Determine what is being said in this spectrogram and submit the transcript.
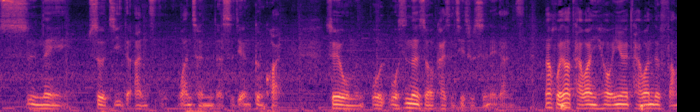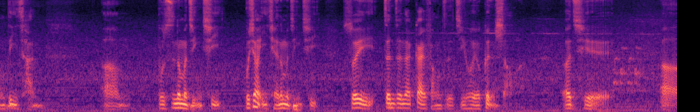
室内设计的案子完成的时间更快，所以我们我我是那时候开始接触室内的案子。那回到台湾以后，因为台湾的房地产，嗯，不是那么景气，不像以前那么景气，所以真正在盖房子的机会又更少了，而且呃，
